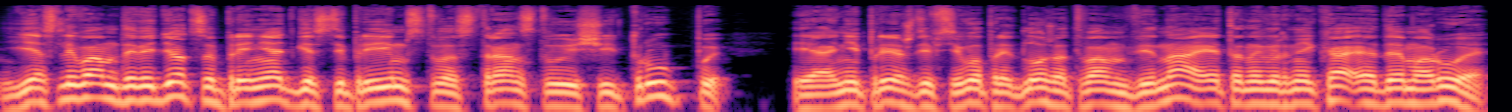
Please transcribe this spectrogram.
«Если вам доведется принять гостеприимство странствующей труппы, и они прежде всего предложат вам вина, это наверняка Эдема Руэ.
